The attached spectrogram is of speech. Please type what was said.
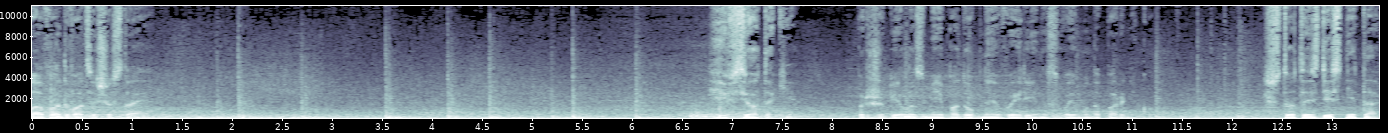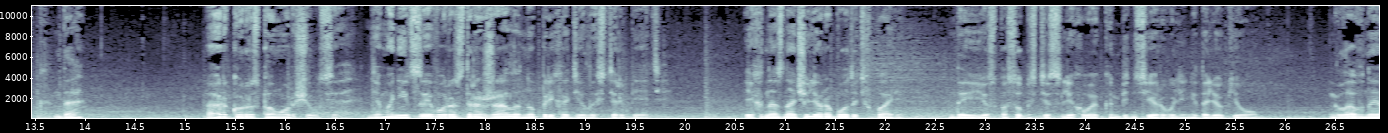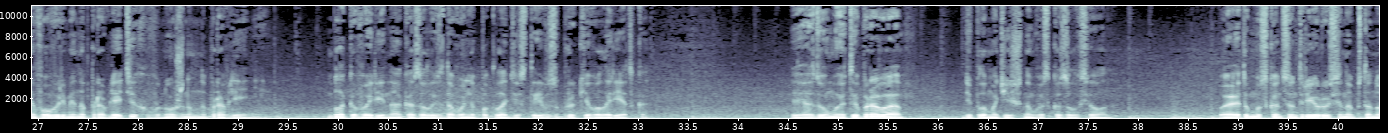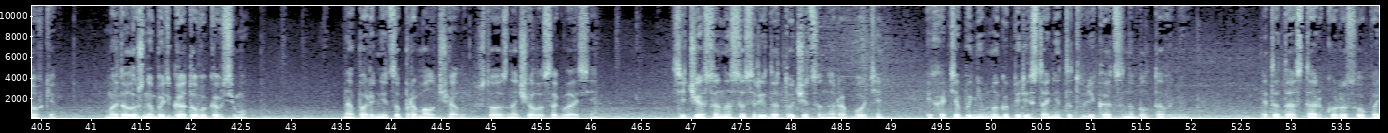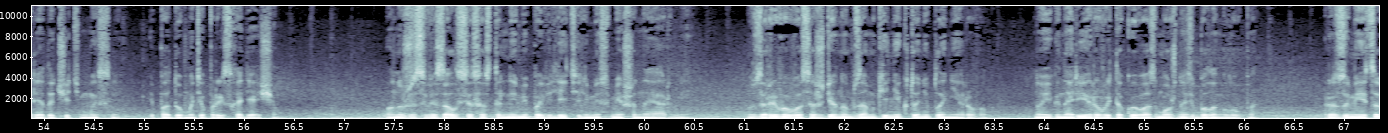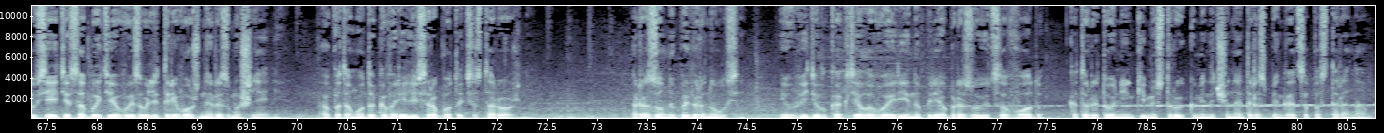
Глава 26 «И все-таки», — прожипела змееподобная Вэрина своему напарнику, «что-то здесь не так, да?» Аркурус поморщился. Демоница его раздражала, но приходилось терпеть. Их назначили работать в паре, да и ее способности с лихвой компенсировали недалекий ум. Главное вовремя направлять их в нужном направлении. Благо Варина оказалась довольно покладистой и взбрыкивала редко. «Я думаю, ты права», — дипломатично высказался он. «Поэтому сконцентрируйся на обстановке. Мы должны быть готовы ко всему». Напарница промолчала, что означало согласие. Сейчас она сосредоточится на работе и хотя бы немного перестанет отвлекаться на болтовню. Это даст Аркурусу упорядочить мысли и подумать о происходящем. Он уже связался с остальными повелителями смешанной армии. Взрыва в осажденном замке никто не планировал, но игнорировать такую возможность было глупо. Разумеется, все эти события вызвали тревожные размышления, а потому договорились работать осторожно. Разумный повернулся и увидел, как тело Вайрина преобразуется в воду, которая тоненькими струйками начинает разбегаться по сторонам.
